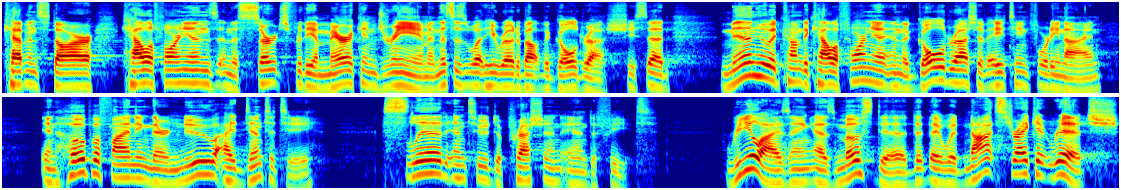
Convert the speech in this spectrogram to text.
Kevin Starr, Californians and the Search for the American Dream. And this is what he wrote about the gold rush. He said, Men who had come to California in the gold rush of 1849 in hope of finding their new identity slid into depression and defeat, realizing, as most did, that they would not strike it rich.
